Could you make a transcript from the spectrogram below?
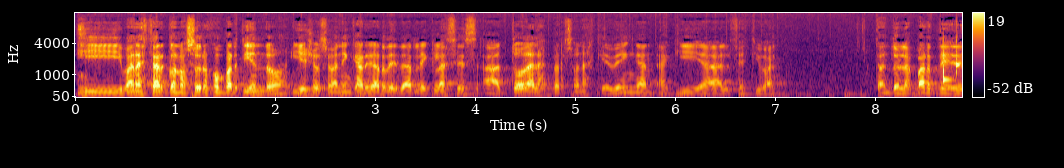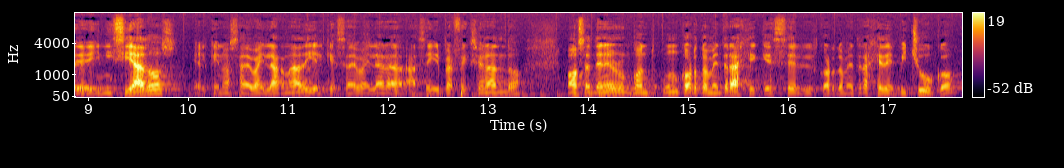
Y van a estar con nosotros compartiendo y ellos se van a encargar de darle clases a todas las personas que vengan aquí al festival. Tanto en la parte de iniciados, el que no sabe bailar nada y el que sabe bailar a, seguir perfeccionando. Vamos a tener un, un, cortometraje que es el cortometraje de Pichuco.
